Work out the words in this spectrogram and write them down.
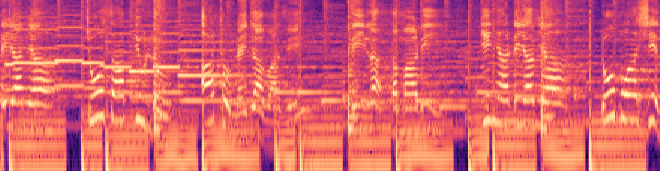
တရားများစ조사ပြုလို့အားထုတ်နိုင်ကြပါစေသီလသမာဓိပညာတရားများ တိုးပွားရင့်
